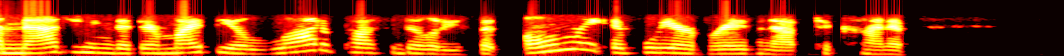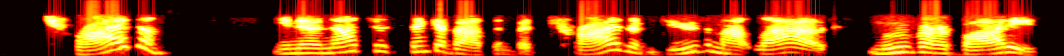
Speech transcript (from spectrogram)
imagining that there might be a lot of possibilities, but only if we are brave enough to kind of try them. You know, not just think about them, but try them, do them out loud, move our bodies,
